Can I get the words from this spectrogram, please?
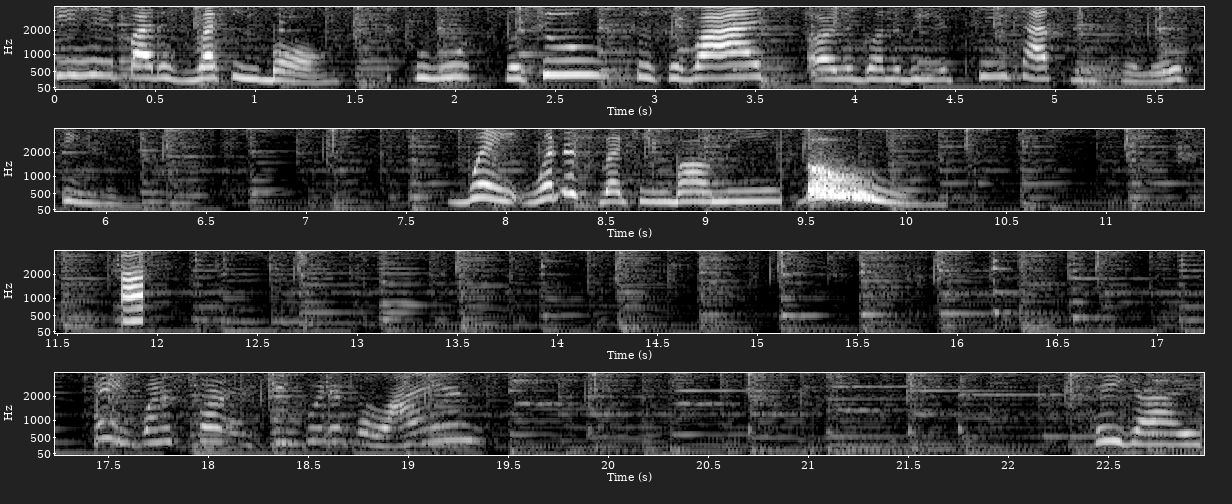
get hit by this wrecking ball. The two to survive are going to be the team captains for this season. Wait, what does wrecking ball mean? Boom! Uh, hey, secret of the? Hey guys.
